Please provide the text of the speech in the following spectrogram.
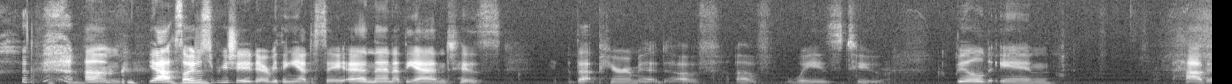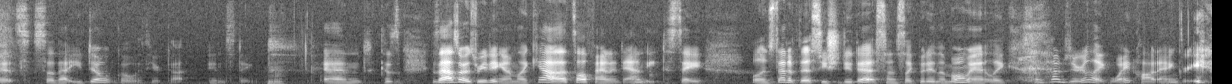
mm-hmm. um, yeah so i just mm-hmm. appreciated everything he had to say and then at the end his that pyramid of of ways to build in habits so that you don't go with your gut instinct. Mm. And because as I was reading, I'm like, yeah, that's all fine and dandy to say, well, instead of this, you should do this. And it's like, but in the moment, like sometimes you're like white hot angry.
